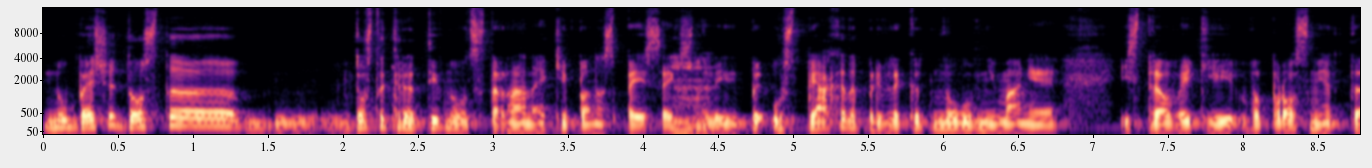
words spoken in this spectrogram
но беше доста, доста креативно от страна на екипа на SpaceX. Mm-hmm. Нали? Успяха да привлекат много внимание, изстрелвайки въпросният а,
